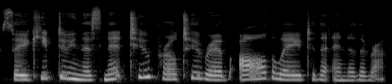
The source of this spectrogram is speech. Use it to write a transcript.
So you keep doing this knit 2, purl 2 rib all the way to the end of the round.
